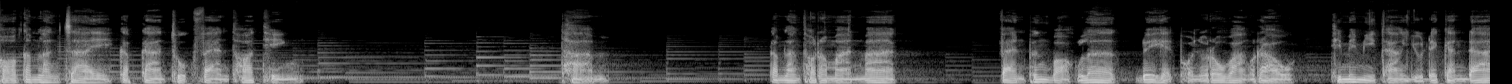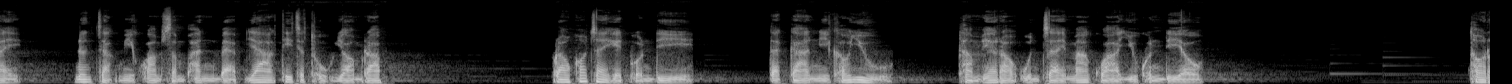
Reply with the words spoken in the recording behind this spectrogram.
ขอกำลังใจกับการถูกแฟนทอดทิ้ง ถามกำลังทรมานมาก แฟนเพิ่งบอกเลิกด้วยเหตุผลระหว่างเราที่ไม่มีทางอยู่ด้วยกันได้ เนื่องจากมีความสัมพันธ์แบบยากที่จะถูกยอมรับ เราเข้าใจเหตุผลดี แต่การมีเขาอยู่ทำให้เราอุ่นใจมากกว่าอยู่คนเดียว ร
